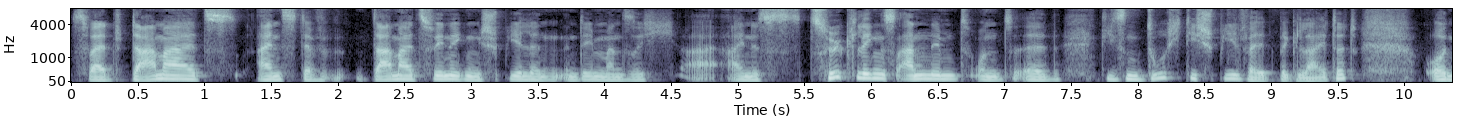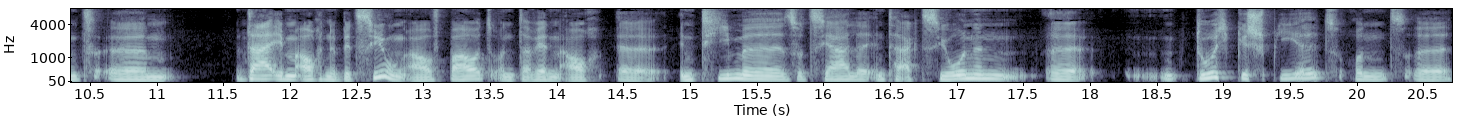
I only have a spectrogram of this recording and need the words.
es war damals eins der damals wenigen Spiele, in, in dem man sich äh, eines Zöglings annimmt und äh, diesen durch die Spielwelt begleitet und ähm, da eben auch eine Beziehung aufbaut und da werden auch äh, intime soziale Interaktionen äh, durchgespielt und äh,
